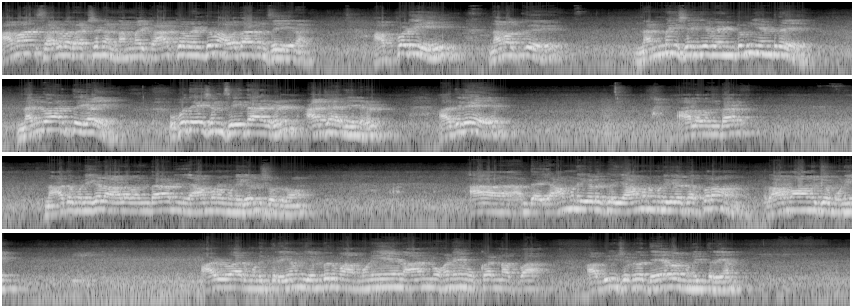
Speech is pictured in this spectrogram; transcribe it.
அவன் சர்வ ரட்சகன் நம்மை காக்க வேண்டும் அவதாரம் செய்கிறான். அப்படி நமக்கு நன்மை செய்ய வேண்டும் என்று நல்வார்த்தைகளை உபதேசம் செய்தார்கள் ஆச்சாரியர்கள். அதிலே ஆளவந்தார் நாதமுனிகள் ஆளவந்தார் யாமுன முனிகள்னு சொல்கிறோம் அந்த யாமுனிகளுக்கு யாமன முனிகளுக்கு அப்புறம் ராமானுஜ முனி. ஆழ்வார் முனித்திரையம் எம்பெருமா முனியே நான் முகனே முக்கண்ணப்பா அப்படின்னு சொல்கிற தேவ முனித்திரையம்.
